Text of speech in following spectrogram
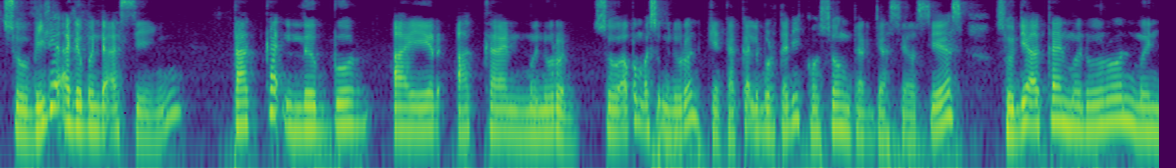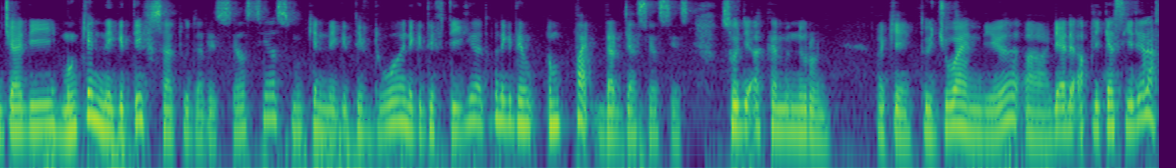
so bila ada benda asing, takat lebur air akan menurun. So apa maksud menurun? Okay, takat lebur tadi kosong darjah Celsius. So dia akan menurun menjadi mungkin negatif 1 darjah Celsius, mungkin negatif 2, negatif 3 ataupun negatif 4 darjah Celsius. So dia akan menurun. Okay, tujuan dia, uh, dia ada aplikasi dia lah.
